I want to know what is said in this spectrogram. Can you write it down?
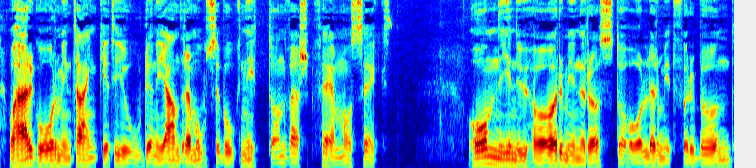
Och här går min tanke till orden i Andra Mosebok 19, vers 5 och 6. Om ni nu hör min röst och håller mitt förbund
